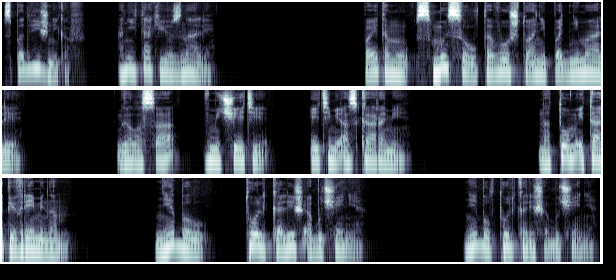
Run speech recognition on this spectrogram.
сподвижников. Они так ее знали – Поэтому смысл того, что они поднимали голоса в мечети этими аскарами на том этапе временном, не был только лишь обучение. Не был только лишь обучение.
